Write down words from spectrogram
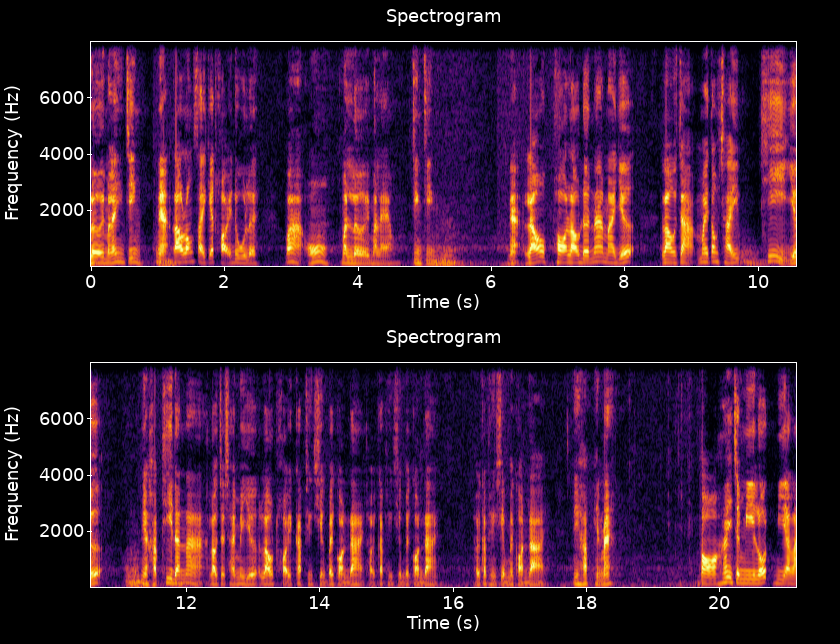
เลยมาแล้วจริง ๆ เนี่ยเราลองใส่เกียร์ถอยดูเลย ว่า โอ้ มันเลยมาแล้ว จริง ๆ เนี่ยแล้วพอเราเดินหน้ามาเยอะ เราจะไม่ต้องใช้ที่เยอะ เนี่ยครับที่ด้านหน้าเราจะใช้ไม่เยอะเราถอยกลับเฉียงๆไปก่อนได้ ถอยกลับเฉียงๆไปก่อนได้ ถอยกลับเฉียงๆไปก่อนได้ นี่ครับเห็นไหมต่อให้จะมีรถมีอะไร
